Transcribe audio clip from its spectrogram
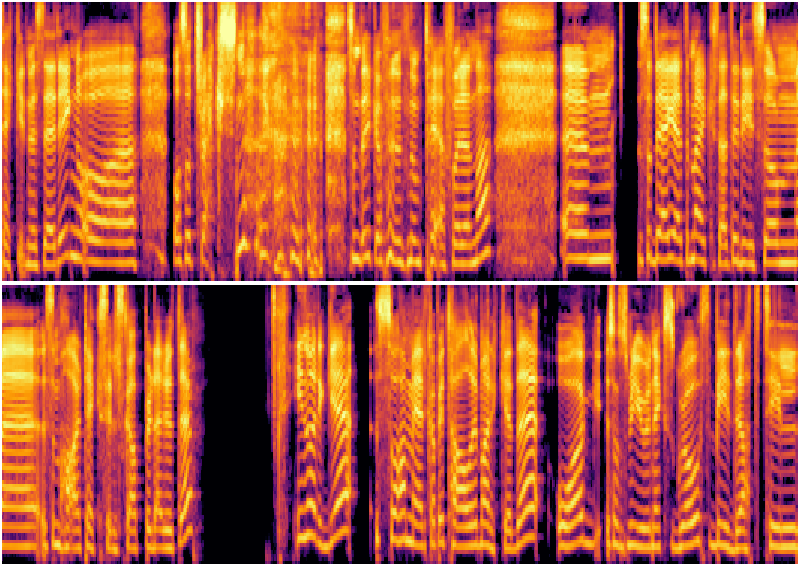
tech-investering, og eh, også traction, som dere ikke har funnet noen P for ennå. Um, så det er greit å merke seg til de som, uh, som har tech-selskaper der ute. I Norge så har mer kapital i markedet og sånn som Euronex Growth bidratt til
